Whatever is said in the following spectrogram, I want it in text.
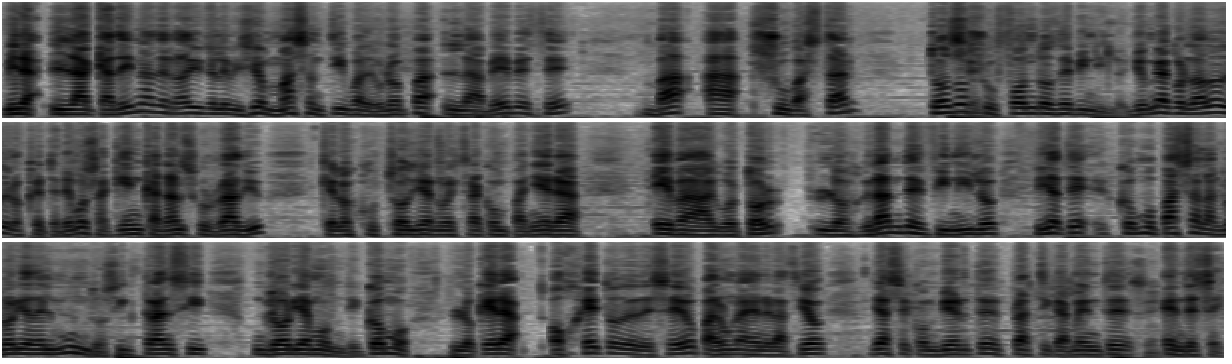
Mira, la cadena de radio y televisión más antigua de Europa, la BBC, va a subastar todos sus fondos de vinilo. Yo me he acordado de los que tenemos aquí en Canal Sur Radio, que los custodia nuestra compañera Eva Agotor, los grandes vinilos. Fíjate cómo pasa la gloria del mundo, sin transi gloria mundi, cómo lo que era objeto de deseo para una generación ya se convierte prácticamente en deseo.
